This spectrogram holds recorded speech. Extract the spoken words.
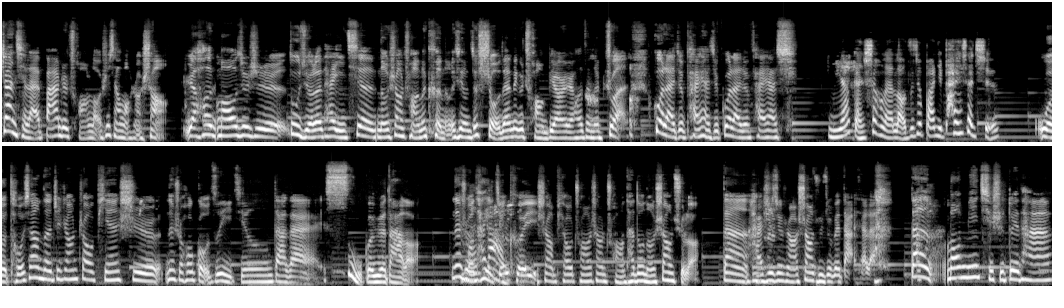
站起来扒着床，老是想往上上。然后猫就是杜绝了它一切能上床的可能性，就守在那个床边，然后在那转，过来就拍下去，过来就拍下去。你要敢上来，老子就把你拍下去。我头像的这张照片是那时候狗子已经大概四五个月大了，那时候它已经可以上飘窗、上床，它都能上去了，但还是经常上去就被打下来。但猫咪其实对它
